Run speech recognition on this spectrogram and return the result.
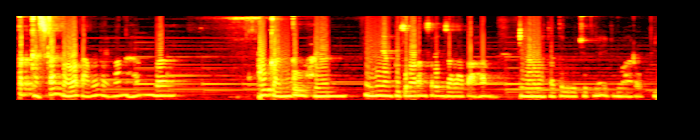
Tegaskan bahwa kamu memang hamba, bukan Tuhan. Ini yang bikin orang sering salah paham dengan wahdatul wujudnya Ibnu Arabi.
